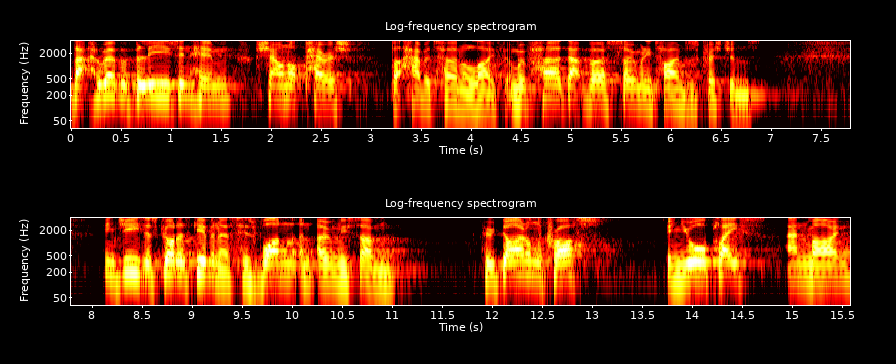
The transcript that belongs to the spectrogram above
that whoever believes in him shall not perish but have eternal life." And we've heard that verse so many times as Christians. In Jesus, God has given us his one and only son who died on the cross in your place and mine,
